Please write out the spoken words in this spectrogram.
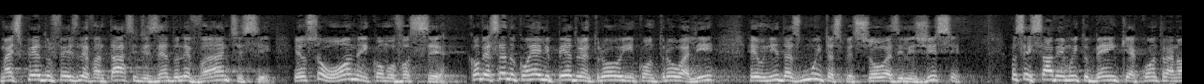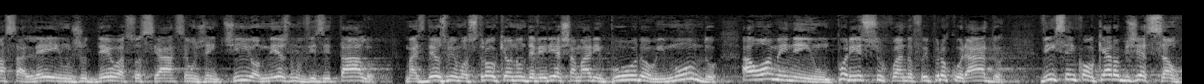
Mas Pedro fez levantar-se, dizendo: Levante-se, eu sou homem como você. Conversando com ele, Pedro entrou e encontrou ali reunidas muitas pessoas e lhes disse: Vocês sabem muito bem que é contra a nossa lei um judeu associar-se a um gentio ou mesmo visitá-lo. Mas Deus me mostrou que eu não deveria chamar impuro ou imundo a homem nenhum. Por isso, quando fui procurado, vim sem qualquer objeção.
